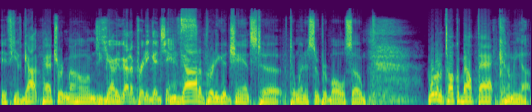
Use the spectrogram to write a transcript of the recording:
if you've got Patrick Mahomes, you've got, a, got a pretty good chance. You've got a pretty good chance to to win a Super Bowl. So we're going to talk about that coming up.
